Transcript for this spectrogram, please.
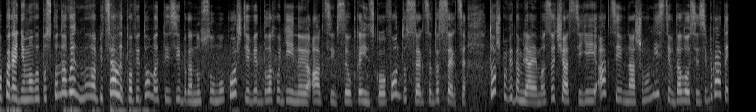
Попередньому випуску новин ми обіцяли повідомити зібрану суму коштів від благодійної акції Всеукраїнського фонду Серце до серця. Тож повідомляємо, за час цієї акції в нашому місті вдалося зібрати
